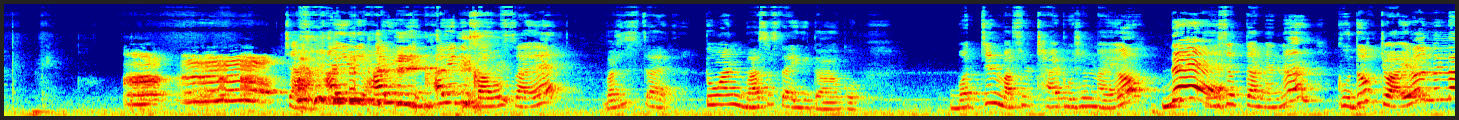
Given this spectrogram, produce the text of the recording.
자, 하이리, 하이리, 하이리 마법사의 마술사 또한 마술사이기도 하고 멋진 마술 잘 보셨나요? 네. 보셨다면은 구독, 좋아요 눌러주세요.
